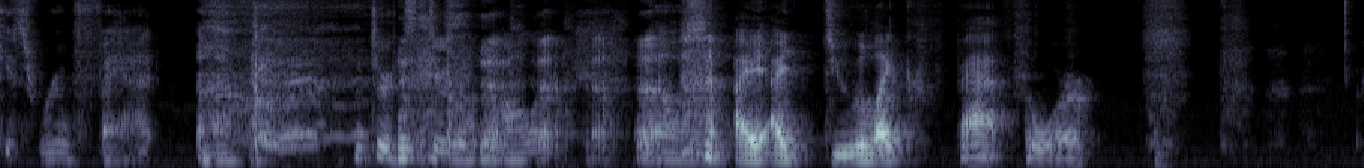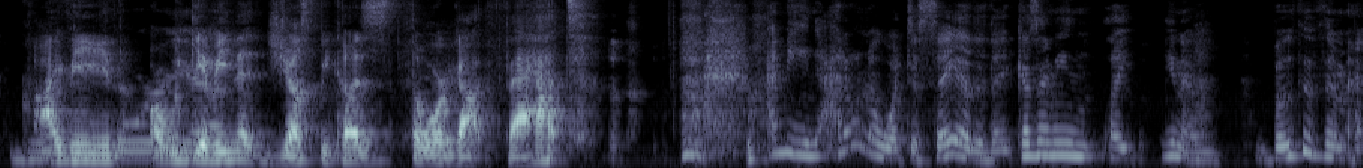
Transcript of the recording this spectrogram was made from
gets real fat. turns into an alcoholic. Um, I I do like fat Thor. I mean, Thor, are we yeah. giving it just because Thor got fat? I mean, I don't know what to say other than because I mean, like you know, both of them ha-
